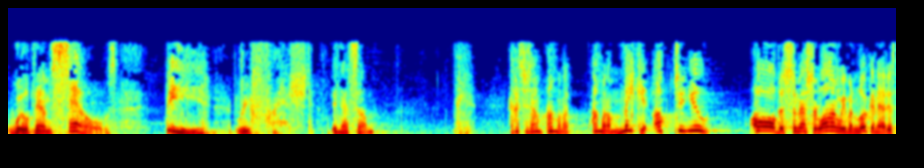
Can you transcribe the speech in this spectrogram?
will themselves be refreshed. Isn't that something? God says, I'm, I'm gonna, I'm gonna make it up to you. All this semester long we've been looking at is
